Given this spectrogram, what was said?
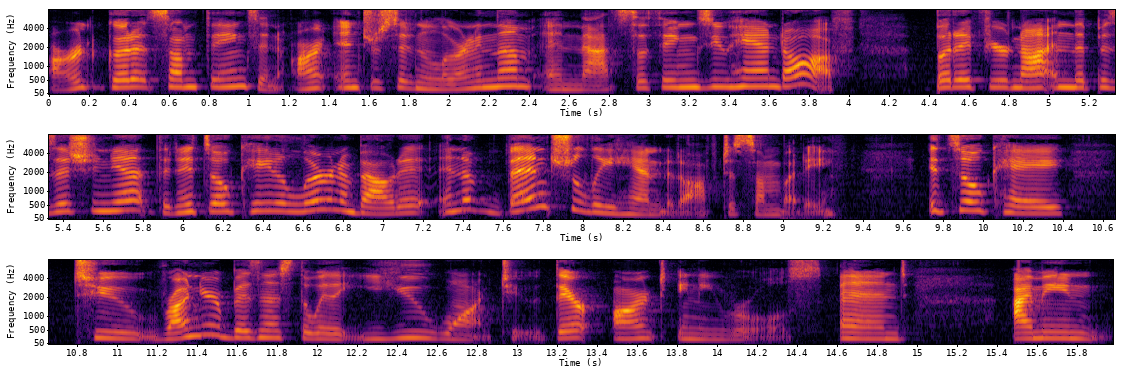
aren't good at some things and aren't interested in learning them, and that's the things you hand off. But if you're not in the position yet, then it's okay to learn about it and eventually hand it off to somebody. It's okay to run your business the way that you want to. There aren't any rules. And I mean,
